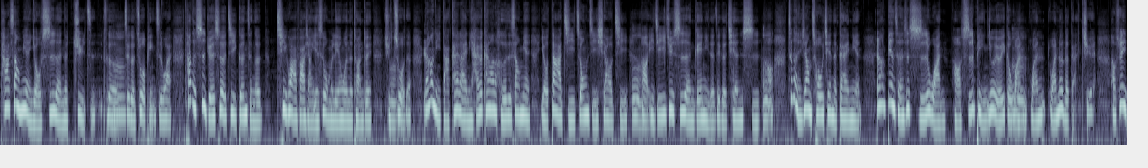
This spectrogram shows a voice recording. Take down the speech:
它上面有诗人的句子，这个这个作品之外，它的视觉设计跟整个企划发想也是我们联文的团队去做的。然后你打开来，你还会看到的盒子上面有大吉、中吉、小吉，好，以及一句诗人给你的这个签诗，好，这个很像抽签的概念，让它变成是食玩，好，食品又有一个玩玩玩乐的感觉，好，所以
